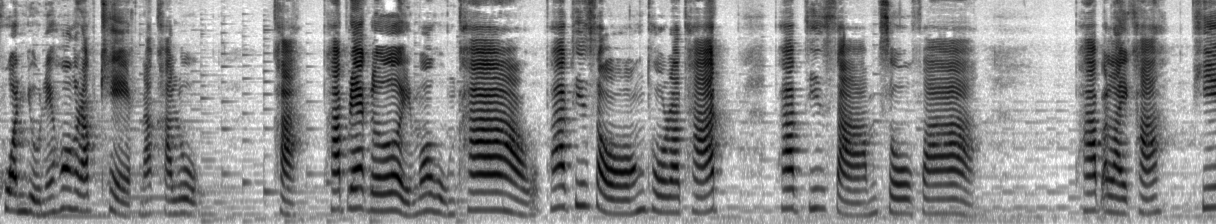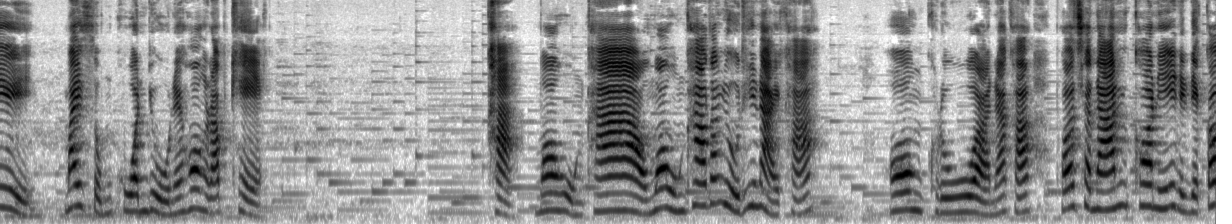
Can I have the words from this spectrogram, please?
ควรอยู่ในห้องรับแขกนะคะลูกค่ะ ภาพแรกเลยหม้อหุงข้าว ภาพที่สองโทรทัศน์ ภาพที่สามโซฟา ภาพอะไรคะ ที่ไม่สมควรอยู่ในห้องรับแขก ค่ะหม้อหุงข้าวหม้อหุงข้าวต้องอยู่ที่ไหนคะห้องครัวนะคะ เพราะฉะนั้นข้อนี้เด็กๆก็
